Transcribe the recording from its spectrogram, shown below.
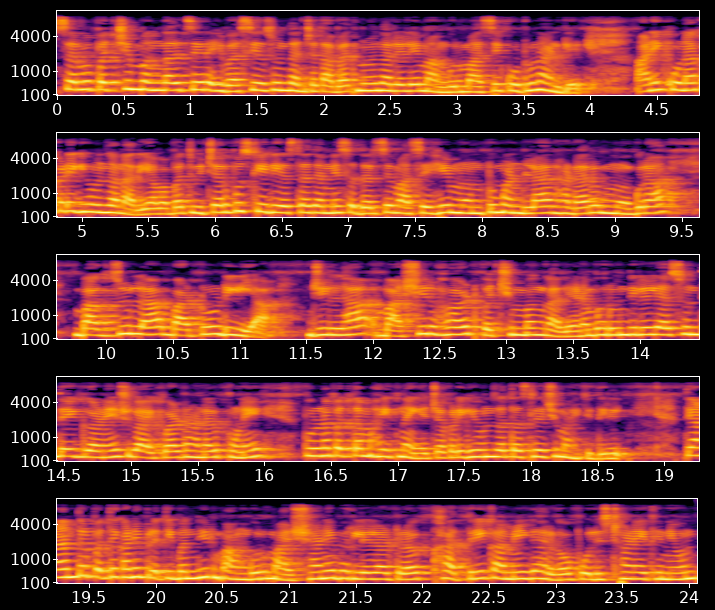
सर्व पश्चिम बंगालचे रहिवासी असून त्यांच्या ताब्यात मिळून आलेले मांगूर मासे कुठून आणले आणि कोणाकडे घेऊन जाणार? याबाबत विचारपूस केली असता त्यांनी सदरचे मासे हे मोंटू मंडला राहणार मोगरा बागजुला बाटुडिया जिल्हा बाशीरहट पश्चिम बंगाल याने भरून दिलेले असून ते गणेश गायकवाड राहणार पुणे पूर्ण पत्ता माहीत नाही याच्याकडे घेऊन जात असल्याची माहिती दिली. त्यानंतर पथकाने प्रतिबंधित मांगूर माशाने भरलेला ट्रक खात्री कामी घारगाव पोलीस ठाणे येथे नेऊन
